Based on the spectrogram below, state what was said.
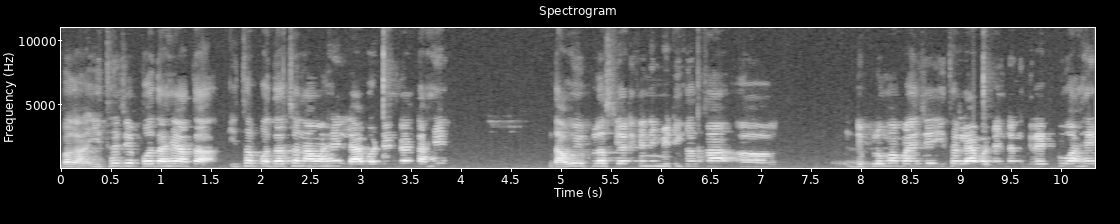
बघा इथं जे पद आहे आता इथं पदाचं नाव आहे लॅब अटेंडंट आहे. दहावी प्लस या ठिकाणी मेडिकलचा डिप्लोमा पाहिजे. इथं लॅब अटेंडंट ग्रेड टू आहे.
